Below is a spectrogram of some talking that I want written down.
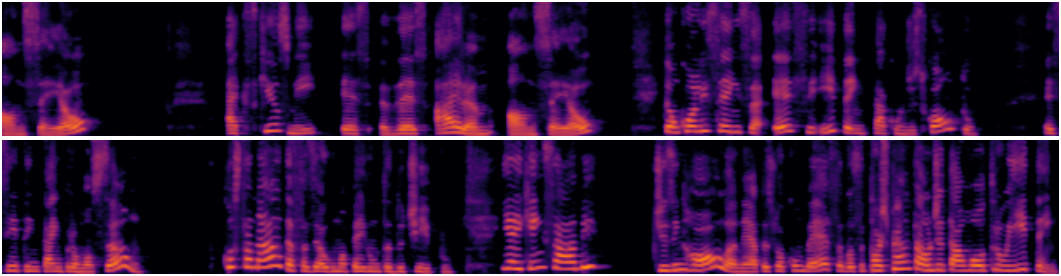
on sale? Excuse me, is this item on sale? Então, com licença, esse item tá com desconto? Esse item tá em promoção? Custa nada fazer alguma pergunta do tipo. E aí, quem sabe, desenrola, né? A pessoa conversa, você pode perguntar onde está um outro item.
